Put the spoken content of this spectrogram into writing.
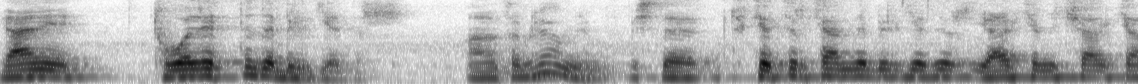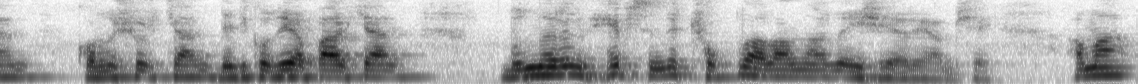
yani tuvalette de bilgedir. Anlatabiliyor muyum? İşte tüketirken de bilgedir, yerken içerken, konuşurken, dedikodu yaparken bunların hepsinde çoklu alanlarda işe yarayan bir şey. Ama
